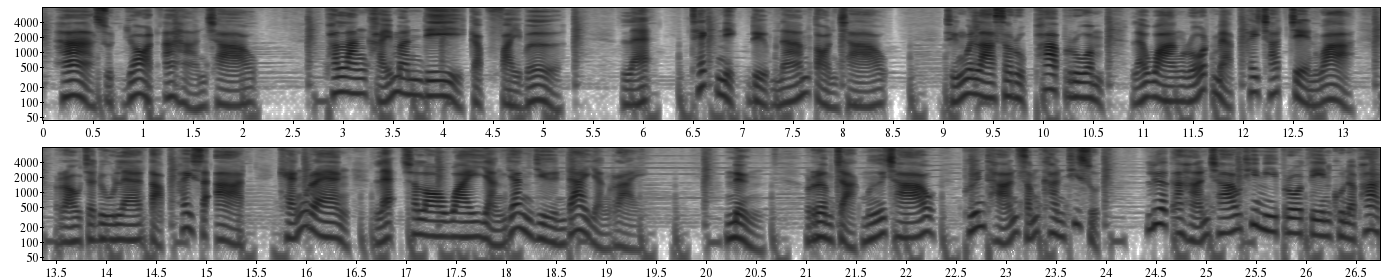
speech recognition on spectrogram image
5 สุดยอดอาหารเช้า พลังไขมันดีกับไฟเบอร์ และเทคนิคดื่มน้ำตอนเช้า ถึงเวลาสรุปภาพรวมและวางโรดแมพให้ชัดเจนว่า เราจะดูแลตับให้สะอาด แข็งแรง และชะลอวัยอย่างยั่งยืนได้อย่างไร 1. เริ่มจากมื้อเช้า พื้นฐานสำคัญที่สุด เลือกอาหารเช้าที่มีโปรตีนคุณภาพ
